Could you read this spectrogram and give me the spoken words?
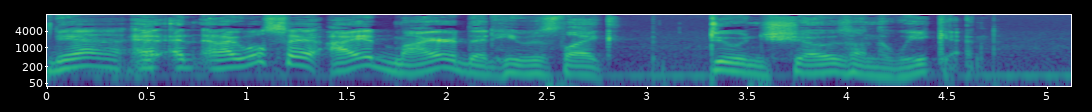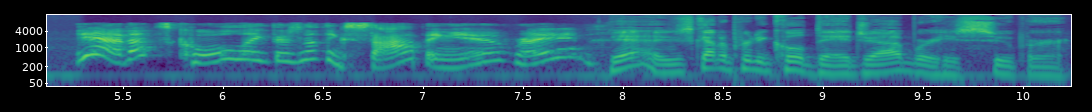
Yeah, and, and, I will say I admired that he was like doing shows on the weekend. Yeah, that's cool. Like, there's nothing stopping you, right? Yeah, he's got a pretty cool day job where he's super,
